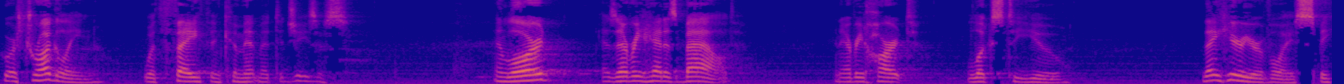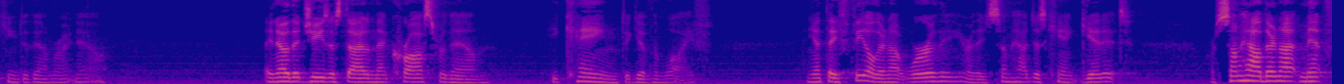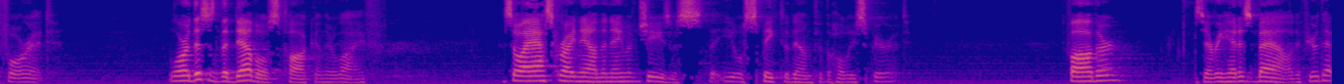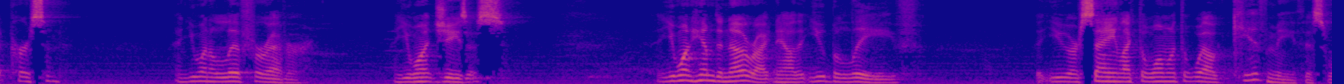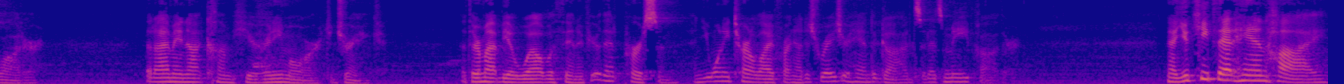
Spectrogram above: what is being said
who are struggling with faith and commitment to Jesus. And Lord, as every head is bowed and every heart looks to you, they hear your voice speaking to them right now. They know that Jesus died on that cross for them. He came to give them life. And yet they feel they're not worthy or they somehow just can't get it or somehow they're not meant for it. Lord, this is the devil's talk in their life. So I ask right now in the name of Jesus that you will speak to them through the Holy Spirit. Father, as every head is bowed, if you're that person and you want to live forever and you want Jesus, you want him to know right now that you believe, that you are saying, like the woman at the well, Give me this water, that I may not come here anymore to drink. that there might be a well within. If you're that person and you want eternal life right now, just raise your hand to God and say, That's me, Father. Now, you keep that hand high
